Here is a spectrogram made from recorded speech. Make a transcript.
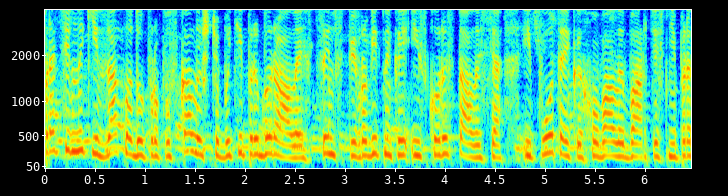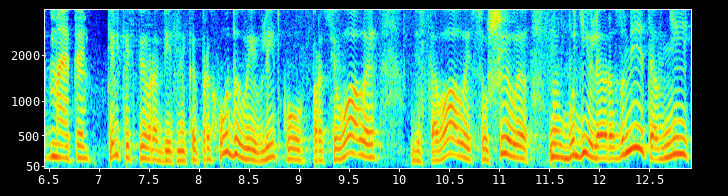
Працівників закладу пропускали, щоб ті прибирали. Цим співробітники і скористалися, і потайки ховали вартісні предмети. Тільки співробітники приходили і влітку працювали, діставали, сушили. Ну, будівля, розумієте, в ній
